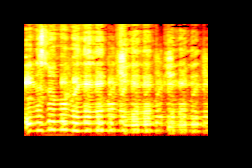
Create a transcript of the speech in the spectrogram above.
Is a wicked game.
